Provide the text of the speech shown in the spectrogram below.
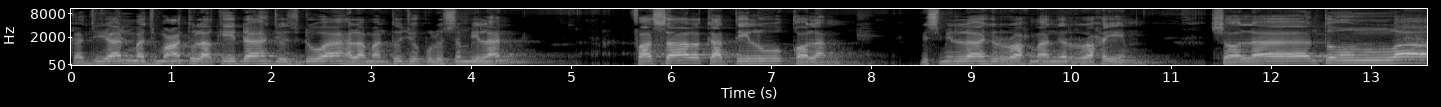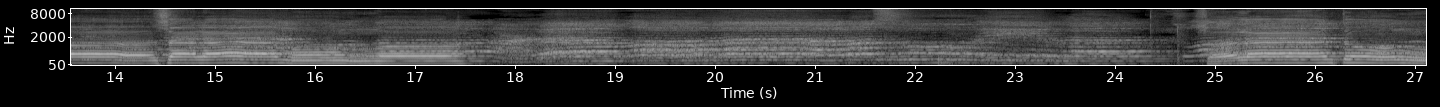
Kajian Majmu'atul Aqidah Juz 2 halaman 79 Fasal Katilu Kolam. Bismillahirrahmanirrahim. Salatullah Salamullah. Salatullah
